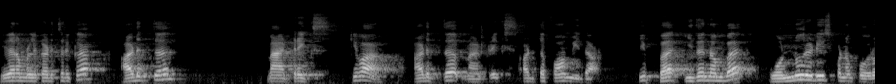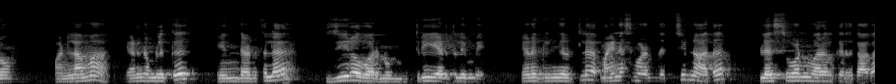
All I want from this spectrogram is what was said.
இதை நம்மளுக்கு கிடச்சிருக்க. அடுத்த மேட்ரிக்ஸ் ஓகேவா அடுத்த மேட்ரிக்ஸ் அடுத்த ஃபார்ம் இதான் இப்போ இதை நம்ம ஒன்றும் ரெடியூஸ் பண்ண போகிறோம் பண்ணலாமா? ஏன்னா நம்மளுக்கு இந்த இடத்துல ஜீரோ வரணும். த்ரீ இடத்துலையுமே. எனக்கு இந்த இடத்துல மைனஸ் ஒன் இருந்துச்சு நான் அதை ப்ளஸ் ஒன் வர வைக்கிறதுக்காக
